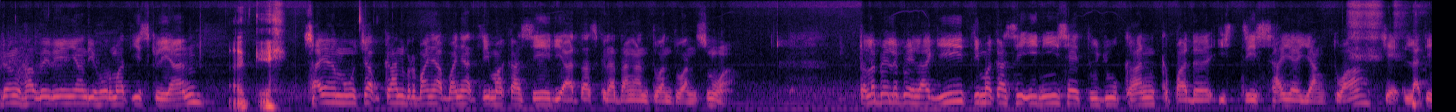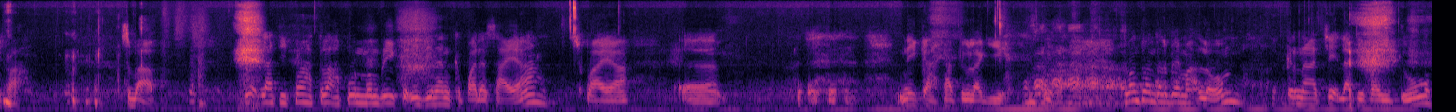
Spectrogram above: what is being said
Sidang hadirin yang dihormati sekalian, Oke. saya mengucapkan berbanyak-banyak terima kasih di atas kedatangan tuan-tuan semua. Terlebih-lebih lagi, terima kasih ini saya tujukan kepada isteri saya yang tua, Cik Latifah. Sebab Cik Latifah telah pun memberi keizinan kepada saya supaya uh, nikah satu lagi. Tuan-tuan terlebih maklum kerana Cik Latifah itu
